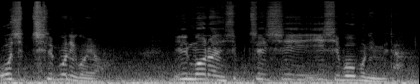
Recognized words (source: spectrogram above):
57분이고요. 일몰은 17시 25분입니다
